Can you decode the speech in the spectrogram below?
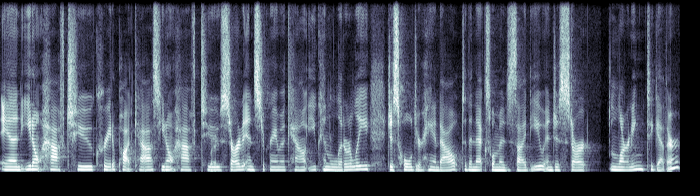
And you don't have to create a podcast, you don't have to start an Instagram account. You can literally just hold your hand out to the next woman beside you and just start learning together.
